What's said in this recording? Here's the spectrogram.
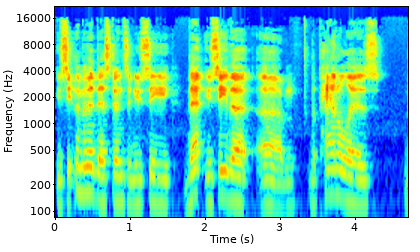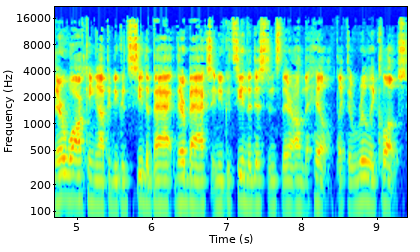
You see them in the distance, and you see that you see the um, the panel is they're walking up, and you could see the back their backs, and you could see in the distance they're on the hill, like they're really close.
